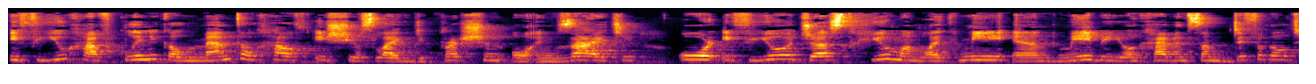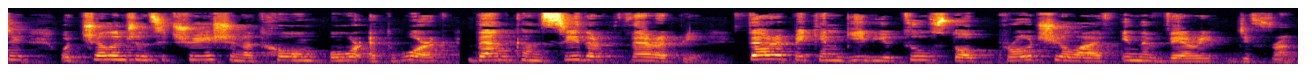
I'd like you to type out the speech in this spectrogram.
If you have clinical mental health issues like depression or anxiety, or if you're just human like me and maybe you're having some difficulty or challenging situation at home or at work, then consider therapy. Therapy can give you tools to approach your life in a very different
